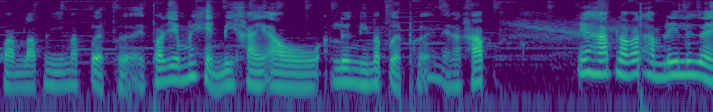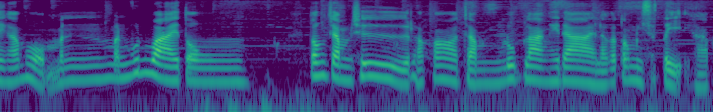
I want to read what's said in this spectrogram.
ความลับนี้มาเปิดเผย เพราะยังไม่เห็นมีใครเอาเรื่องนี้มาเปิดเผยเลยนะครับเนี่ยครับเราก็ทำเรื่อยๆครับผมมันมันวุ่นวายตรงต้องจำชื่อแล้วก็จำรูปร่างให้ได้ แล้วก็ต้องมีสติครับ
